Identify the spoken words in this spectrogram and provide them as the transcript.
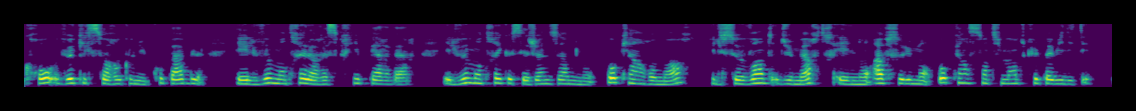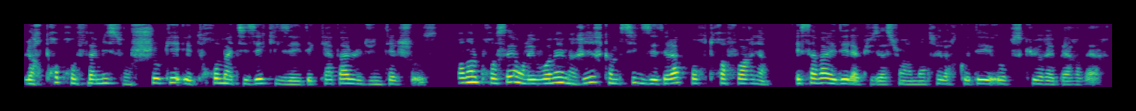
Crowe veut qu'il soit reconnu coupable et il veut montrer leur esprit pervers. Il veut montrer que ces jeunes hommes n'ont aucun remords, ils se vantent du meurtre et ils n'ont absolument aucun sentiment de culpabilité. Leurs propres familles sont choquées et traumatisées qu'ils aient été capables d'une telle chose. Pendant le procès, on les voit même rire comme s'ils étaient là pour trois fois rien. Et ça va aider l'accusation à montrer leur côté obscur et pervers.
